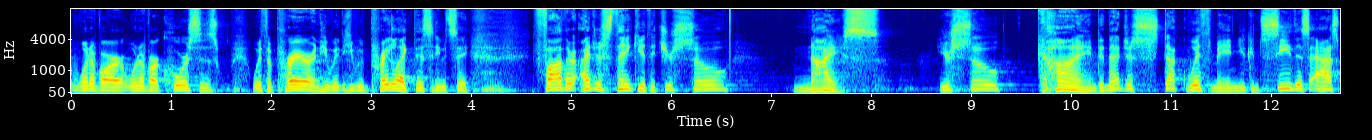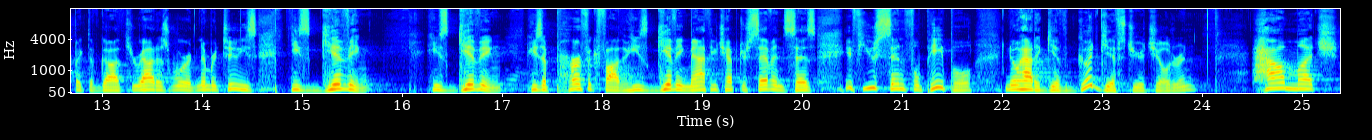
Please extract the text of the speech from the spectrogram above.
one, of our, one of our courses with a prayer. And he would, he would pray like this. And he would say, Father, I just thank you that you're so nice. You're so kind. And that just stuck with me. And you can see this aspect of God throughout His Word. Number two, He's, he's giving. He's giving. He's a perfect Father. He's giving. Matthew chapter 7 says, If you sinful people know how to give good gifts to your children, how much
